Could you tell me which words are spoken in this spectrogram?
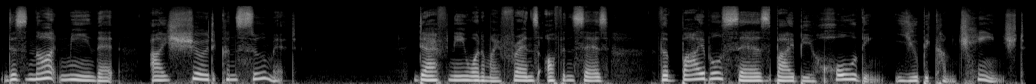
does not mean that I should consume it. Daphne, one of my friends, often says, The Bible says by beholding you become changed.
